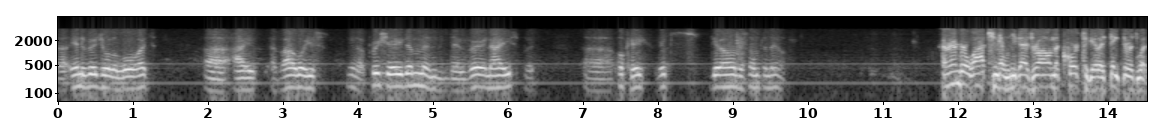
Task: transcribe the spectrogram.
uh, individual awards. Uh, I, I've always, you know, appreciated them and they're very nice. But uh, okay, let's get on to something else. I remember watching it when you guys were all on the court together. I think there was what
